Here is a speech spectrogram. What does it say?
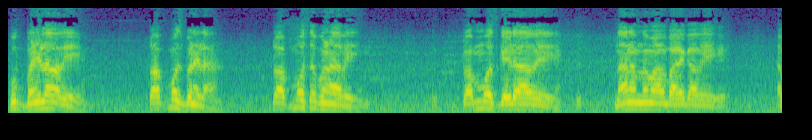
ખૂબ ભણેલા આવે. ટોપમોસ્ટ ભણેલા. ટોપમોસ્ટ ભણાવે. ટોપમોસ્ટ ગયડા આવે. નાના નાના બાળક આવે. આ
